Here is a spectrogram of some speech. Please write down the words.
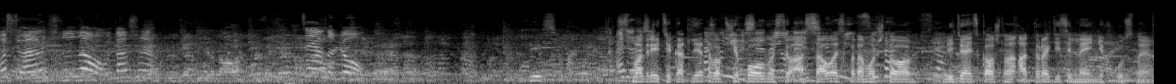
我喜欢吃肉，但是这样的肉我不喜欢。而且它是 Смотрите, котлета вообще полностью осталась, потому что Лидиань сказал, что она отвратительная и невкусная.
